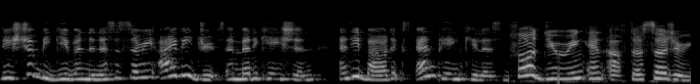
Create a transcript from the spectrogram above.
they should be given the necessary IV drips and medication, antibiotics and painkillers before, during, and after surgery.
